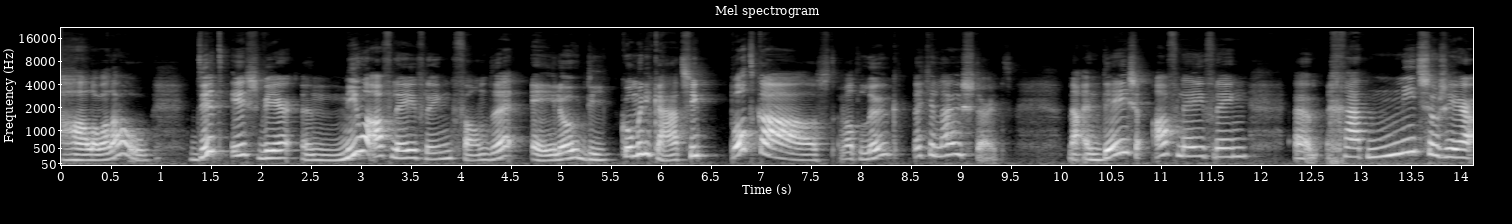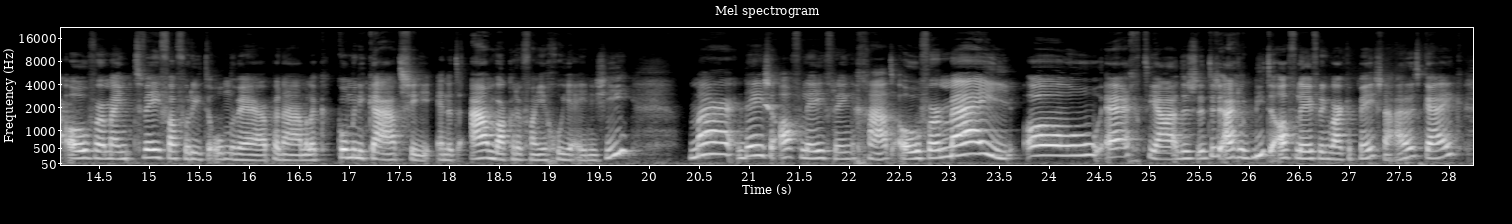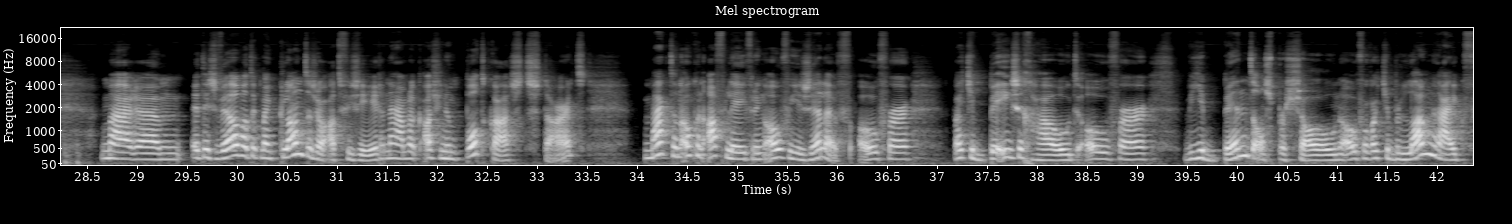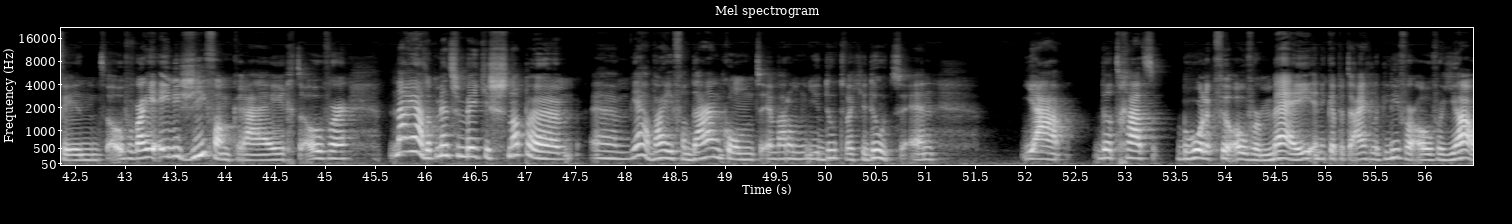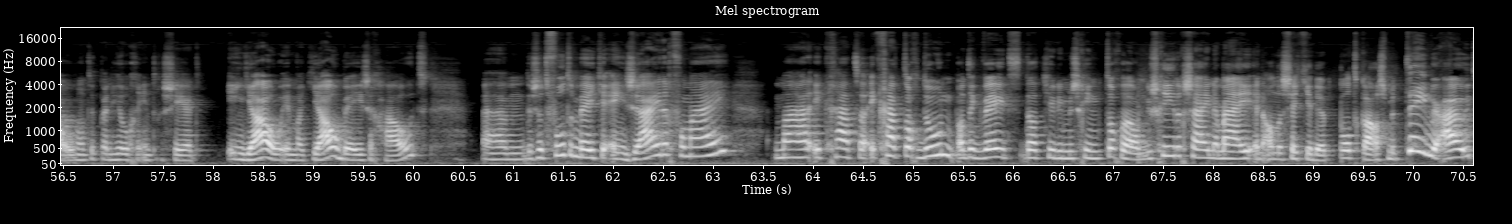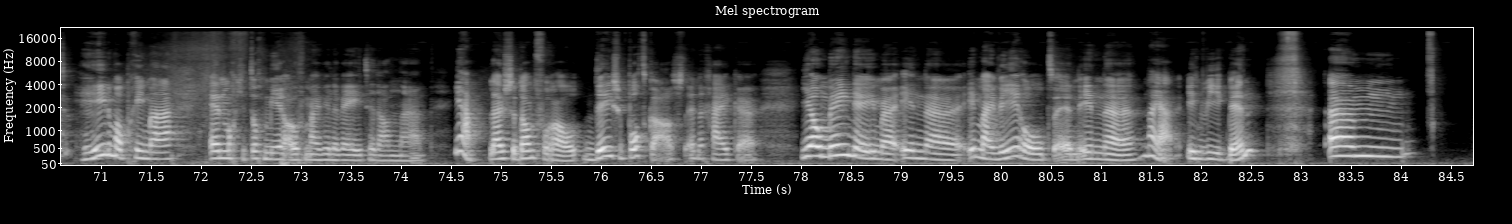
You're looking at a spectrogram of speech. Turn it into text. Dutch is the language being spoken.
Hallo, hallo. Dit is weer een nieuwe aflevering van de Elodie Communicatie Podcast. Wat leuk dat je luistert. Nou, en deze aflevering ehm, gaat niet zozeer over mijn twee favoriete onderwerpen, namelijk communicatie en het aanwakkeren van je goede energie. Maar deze aflevering gaat over mij. Oh, echt? Ja, dus het is eigenlijk niet de aflevering waar ik het meest naar uitkijk. Maar ehm, het is wel wat ik mijn klanten zou adviseren. Namelijk als je een podcast start, maak dan ook een aflevering over jezelf. Over wat je bezighoudt, over wie je bent als persoon, over wat je belangrijk vindt, over waar je energie van krijgt, over nou ja, dat mensen een beetje snappen ehm, ja, waar je vandaan komt en waarom je doet wat je doet. En ja, dat gaat behoorlijk veel over mij en ik heb het eigenlijk liever over jou, want ik ben heel geïnteresseerd in jou, in wat jou bezighoudt. Um, dus het voelt een beetje eenzijdig voor mij. Maar ik ga, het, eh, ik ga het toch doen, want ik weet dat jullie misschien toch wel nieuwsgierig zijn naar mij. En anders zet je de podcast meteen weer uit. Helemaal prima. En mocht je toch meer over mij willen weten, dan uh, ja, luister dan vooral deze podcast. En dan ga ik uh, jou meenemen in, in mijn wereld en in, nou ja, in wie ik ben. Um,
